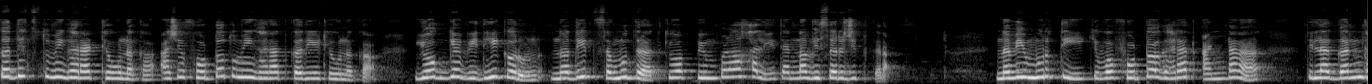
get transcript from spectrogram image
कधीच तुम्ही घरात ठेवू नका. असे फोटो तुम्ही घरात कधी ठेवू नका. योग्य विधी करून नदीत समुद्रात किंवा पिंपळाखाली त्यांना विसर्जित करा. नवी मूर्ती किंवा फोटो घरात आणताना तिला गंध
